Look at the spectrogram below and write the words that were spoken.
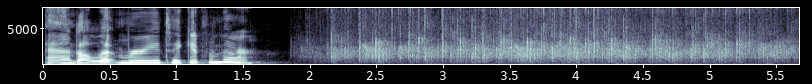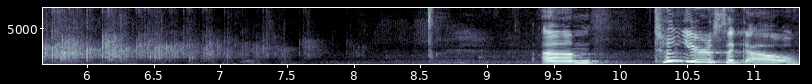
And I'll let Marie take it from there. Um, two years ago,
